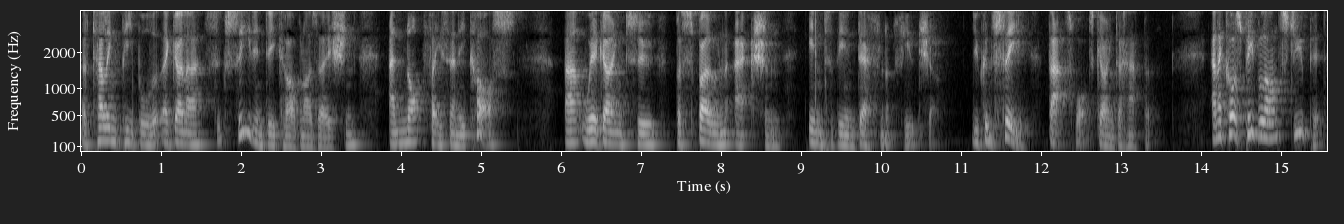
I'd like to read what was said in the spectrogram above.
of telling people that they're going to succeed in decarbonisation and not face any costs, uh, we're going to postpone action into the indefinite future. You can see that's what's going to happen. And of course, people aren't stupid.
